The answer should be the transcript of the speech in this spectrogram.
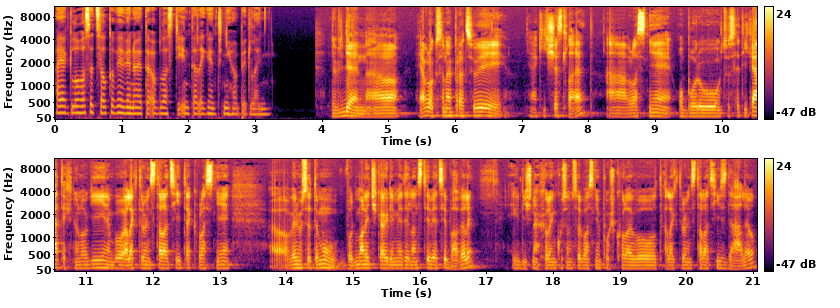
a jak dlouho se celkově věnujete oblasti inteligentního bydlení. Dobrý den, eh, já v Loxone pracuji nějakých 6 let a vlastně oboru, co se týká technologií nebo elektroinstalací, tak vlastně eh, věnuji se tomu od malička, kdy mě tyhle ty věci bavily i když na chvilinku jsem se vlastně po škole od elektroinstalací vzdálil,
